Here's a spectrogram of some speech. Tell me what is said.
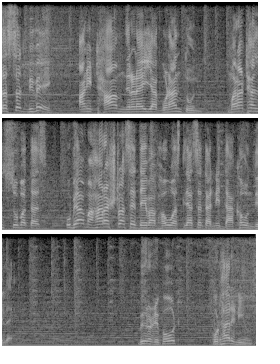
सत्सद विवेक आणि ठाम निर्णय या गुणांतून मराठ्यांसोबतच उभ्या महाराष्ट्राचे देवाभाऊ असल्याचं त्यांनी दाखवून दिलंय. Bureau report Pudhari news.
